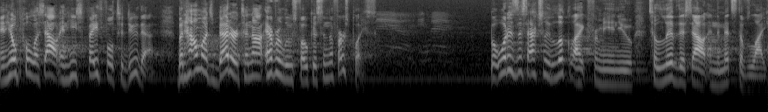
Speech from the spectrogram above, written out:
and he'll pull us out, and he's faithful to do that. But how much better to not ever lose focus in the first place? But what does this actually look like for me and you to live this out in the midst of life?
